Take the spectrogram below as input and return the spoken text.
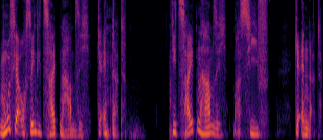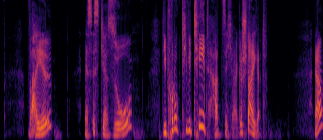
man muss ja auch sehen, die Zeiten haben sich geändert. Die Zeiten haben sich massiv geändert, weil es ist ja so, die Produktivität hat sich ja gesteigert. Ja,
